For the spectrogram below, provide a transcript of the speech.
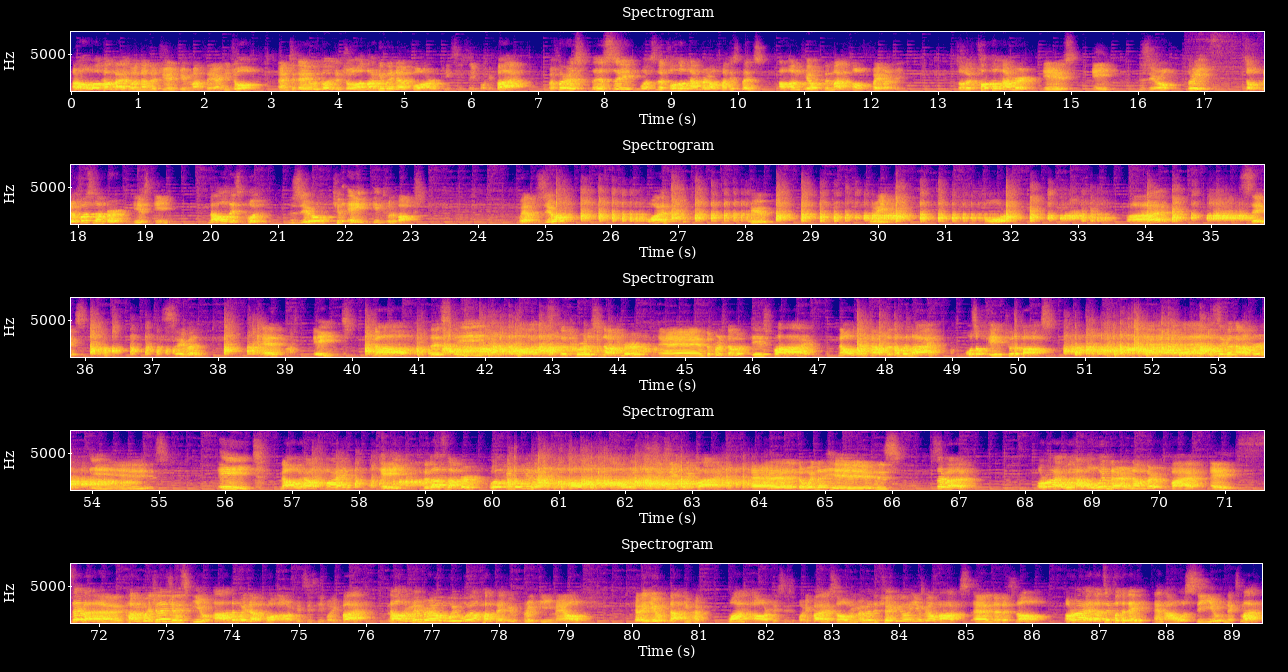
Hello, welcome back to another GNG monthly IT draw. And today we're going to draw a lucky winner for our PCC 45. But first, let's see what's the total number of participants up until the month of February. So the total number is 803. So the first number is 8. Now let's put 0 to 8 into the box. We have 0, 1, 6, 7, and 8. Now, let's see what's the first number, and the first number is 5. Now we can have the number 9 also into the box. And the second number is 8. Now we have 5, 8. The last number will be the winner of our PCC 45. And the winner is 7. Alright, we have a winner number 587. Congratulations, you are the winner for our PCC 45. Now remember, we will contact you through email telling you that you have won our PCC 45. So remember to check your email box and let us know. Alright, that's it for today, and I will see you next month.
